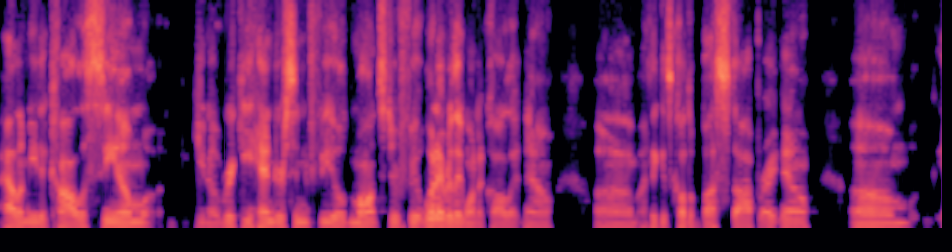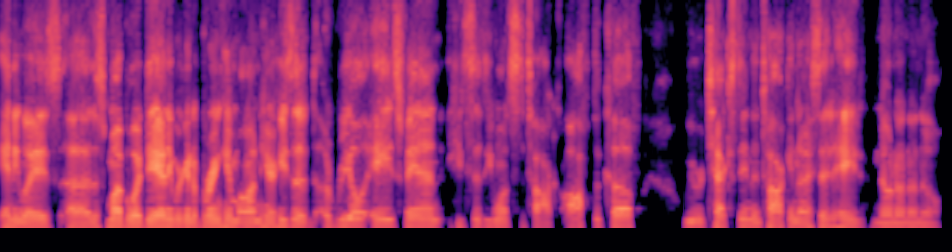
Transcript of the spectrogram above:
Alameda Coliseum, you know, Rickey Henderson Field, Monster Field, whatever they want to call it now. Um, I think it's called a bus stop right now. Um, anyways, uh, this is my boy Danny. We're gonna bring him on here. He's a, a real A's fan. He says he wants to talk off the cuff. We were texting and talking, and I said, "Hey, no, no, no, no.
